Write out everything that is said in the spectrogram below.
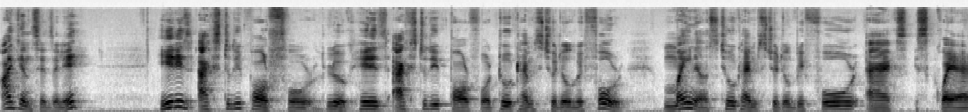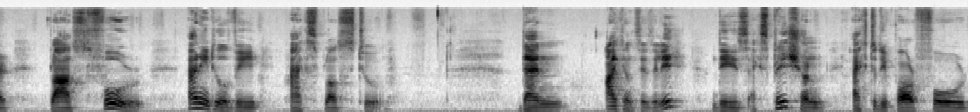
I can say easily here is x to the power 4 look here is x to the power 4 2 times 2 will be 4 minus 2 times 2 will be 4x squared plus 4 and it will be x plus 2 then I can say easily this expression x to the power 4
